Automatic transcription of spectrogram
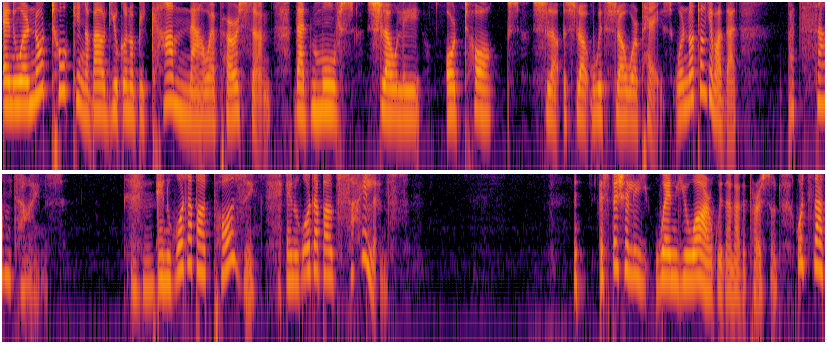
And we're not talking about you're going to become now a person that moves slowly or talks slow, slow with slower pace. We're not talking about that. But sometimes Mm-hmm. and what about pausing? And what about silence? Especially when you are with another person. What's that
